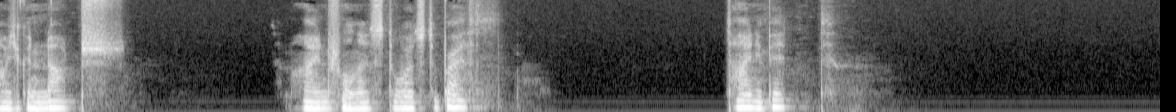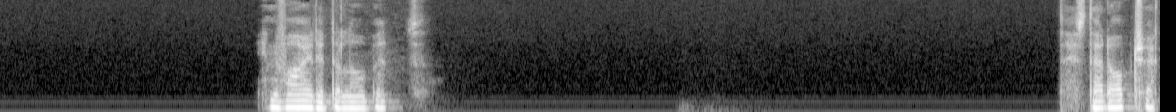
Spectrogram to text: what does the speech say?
Now you can nudge the mindfulness towards the breath, tiny bit. Invite it a little bit. There's that object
